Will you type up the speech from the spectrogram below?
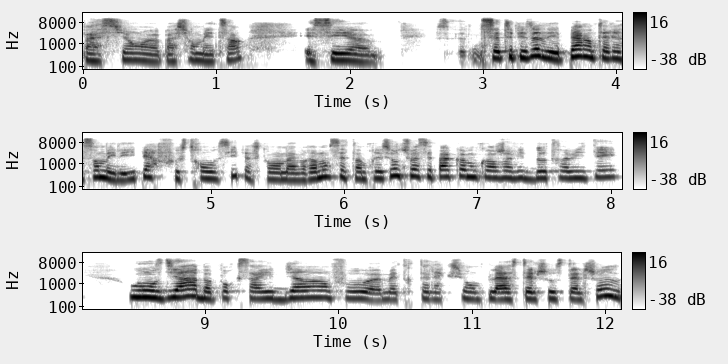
patient, patient-médecin. Et c'est cet épisode est hyper intéressant, mais il est hyper frustrant aussi parce qu'on a vraiment cette impression, tu vois, c'est pas comme quand j'invite d'autres invités où on se dit, ah, bah, pour que ça aille bien, il faut mettre telle action en place, telle chose, telle chose.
